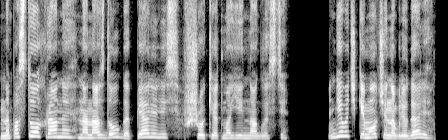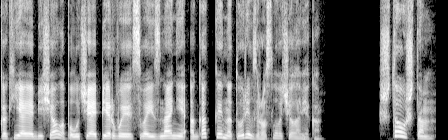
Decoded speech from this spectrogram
На посту охраны на нас долго пялились в шоке от моей наглости. Девочки молча наблюдали, как я и обещала, получая первые свои знания о гадкой натуре взрослого человека. Что уж там,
